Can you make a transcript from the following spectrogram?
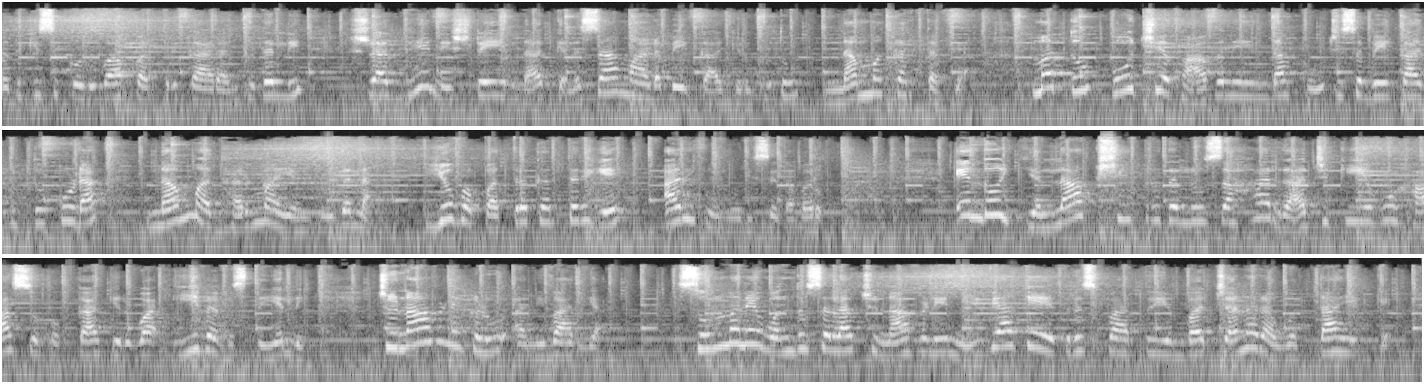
ಒದಗಿಸಿಕೊಡುವ ಪತ್ರಿಕಾ ರಂಗದಲ್ಲಿ ಶ್ರದ್ಧೆ, ನಿಷ್ಠೆಯಿಂದ ಕೆಲಸ ಮಾಡಬೇಕಾಗಿರುವುದು ನಮ್ಮ ಕರ್ತವ್ಯ. ಮತ್ತು ಪೂಜ್ಯ ಭಾವನೆಯಿಂದ ಪೂಜಿಸಬೇಕಾಗಿದ್ದು ಕೂಡ ನಮ್ಮ ಧರ್ಮ ಎಂಬುದನ್ನ ಯುವ ಪತ್ರಕರ್ತರಿಗೆ ಅರಿವು ಮೂಡಿಸಿದವರು. ಇಂದು ಎಲ್ಲಾ ಕ್ಷೇತ್ರದಲ್ಲೂ ಸಹ ರಾಜಕೀಯವು ಹಾಸುಹೊಕ್ಕಾಗಿರುವ ಈ ವ್ಯವಸ್ಥೆಯಲ್ಲಿ ಚುನಾವಣೆಗಳು ಅನಿವಾರ್ಯ. ಸುಮ್ಮನೆ ಒಂದು ಸಲ ಚುನಾವಣೆ ನೀವ್ಯಾಕೆ ಎದುರಿಸಬಾರ್ದು ಎಂಬ ಜನರ ಒತ್ತಾಯಕ್ಕೆ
